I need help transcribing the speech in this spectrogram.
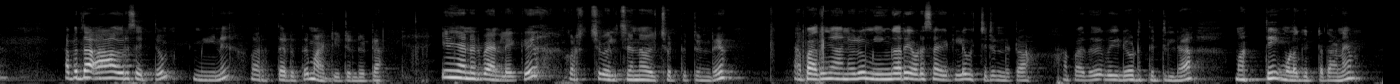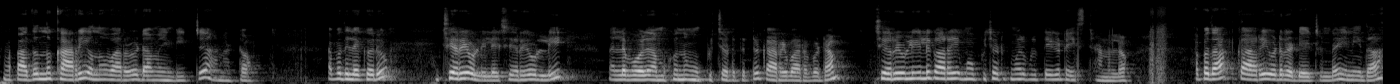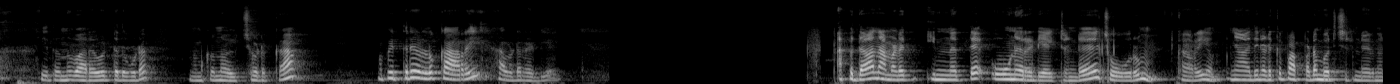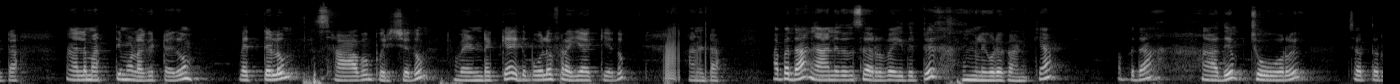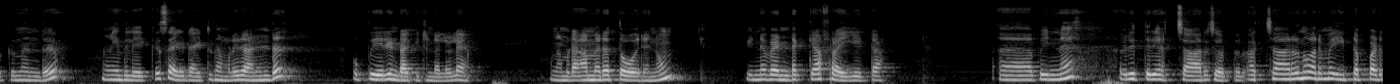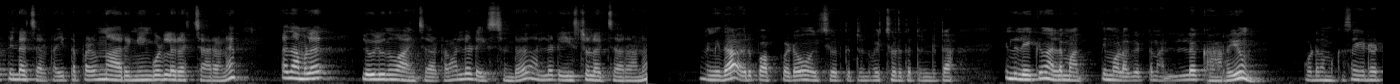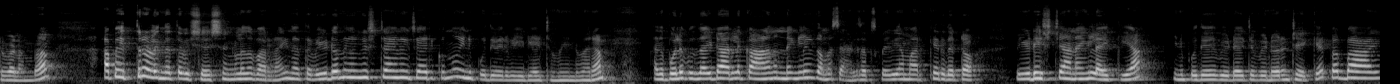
അപ്പോൾ ആ ഒരു സെറ്റും മീൻ വറുത്തെടുത്ത് മാറ്റിയിട്ടുണ്ട് കേട്ടോ ഇനി ഞാനൊരു പാനിലേക്ക് കുറച്ച് വെളിച്ചെണ്ണ ഒഴിച്ചെടുത്തിട്ടുണ്ട്. അപ്പോൾ അത് ഞാനൊരു മീൻ കറി അവിടെ സൈഡിൽ വെച്ചിട്ടുണ്ട് കേട്ടോ അപ്പോൾ അത് വീഡിയോ എടുത്തിട്ടില്ല. മത്തി മുളകിട്ടതാണ്. അപ്പോൾ അതൊന്ന് കറി ഒന്ന് വറവിടാൻ വേണ്ടിയിട്ട് ആണ് കേട്ടോ അപ്പോൾ ഇതിലേക്കൊരു ചെറിയ ഉള്ളിയില്ലേ? ചെറിയ ഉള്ളി നല്ലപോലെ നമുക്കൊന്ന് മുപ്പിച്ചെടുത്തിട്ട് കറി വറവിടാം. ചെറിയ ഉള്ളിയിൽ കറി മുപ്പിച്ചെടുക്കുമ്പോൾ ഒരു പ്രത്യേക ടേസ്റ്റ് ആണല്ലോ. അപ്പോൾ ഇതാ കറി ഇവിടെ റെഡി ആയിട്ടുണ്ട്. ഇനി ഇതാ ഇതൊന്ന് വറവിട്ടത് കൂടെ നമുക്കൊന്ന് ഒഴിച്ചു കൊടുക്കാം. അപ്പോൾ ഇത്രയേ ഉള്ളൂ കറി. അവിടെ റെഡിയായി അപ്പോൾ ഇതാ നമ്മുടെ ഇന്നത്തെ ഊണ് റെഡി ആയിട്ടുണ്ട്. ചോറും കറിയും. ഞാൻ അതിനിടയ്ക്ക് പപ്പടം പൊരിച്ചിട്ടുണ്ടായിരുന്നു കേട്ടോ നല്ല മത്തി മുളക് ഇട്ടതും വെത്തളും സ്രാവും പൊരിച്ചതും വെണ്ടയ്ക്ക ഇതുപോലെ ഫ്രൈ ആക്കിയതും ആണ് കേട്ടോ അപ്പോൾ ഇതാ ഞാനിത് സെർവ് ചെയ്തിട്ട് നിങ്ങളെ കൂടെ കാണിക്കാം. അപ്പോൾ ഇതാ ആദ്യം ചോറ് ചേർത്തെടുക്കുന്നുണ്ട്. ഇതിലേക്ക് സൈഡായിട്ട് നമ്മൾ രണ്ട് ഉപ്പേരി ഉണ്ടാക്കിയിട്ടുണ്ടല്ലോ അല്ലേ? നമ്മുടെ അമരത്തോരനും പിന്നെ വെണ്ടയ്ക്ക ഫ്രൈ ഇട്ടാ പിന്നെ ഒരു ഇത്തിരി അച്ചാർ ചേർത്ത് അച്ചാർ എന്ന് പറയുമ്പോൾ ഈത്തപ്പഴത്തിന്റെ കേട്ടോ ഈത്തപ്പഴം നാരങ്ങയും കൂടെ ഉള്ളൊരു അച്ചാറാണ്. അത് നമ്മൾ ലുലുന്ന് വാങ്ങിച്ചത് കേട്ടോ നല്ല ടേസ്റ്റ് ഉണ്ട്. നല്ല ടേസ്റ്റുള്ള അച്ചാറാണ്. ഇനിതാ ഒരു പപ്പടവും ഒഴിച്ചു കൊടുത്തിട്ടുണ്ട് വെച്ചെടുത്തിട്ടുണ്ട് കേട്ടോ ഇതിലേക്ക് നല്ല മത്തി മുളക് ഇട്ട് നല്ല കറിയും കൂടെ നമുക്ക് സൈഡായിട്ട് വിളമ്പാം. അപ്പോൾ ഇത്രയുള്ള ഇന്നത്തെ വിശേഷങ്ങൾ എന്ന് പറഞ്ഞാൽ ഇന്നത്തെ വീഡിയോ നിങ്ങൾക്ക് ഇഷ്ടമായെന്ന് വിചാരിക്കുന്നു. ഇനി പുതിയൊരു വീഡിയോ ആയിട്ട് വീണ്ടും വരാം. അതുപോലെ പുതുതായിട്ട് ആരെങ്കിലും കാണുന്നുണ്ടെങ്കിൽ നമ്മൾ ചാനൽ സബ്സ്ക്രൈബ് ചെയ്യാൻ മറക്കരുത് കേട്ടോ വീഡിയോ ഇഷ്ടമാണെങ്കിൽ ലൈക്ക് ചെയ്യുക ഇനി പുതിയ വീഡിയോ ആയിട്ട് വീണ്ടും ടേക്ക് കെയർ ബൈ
